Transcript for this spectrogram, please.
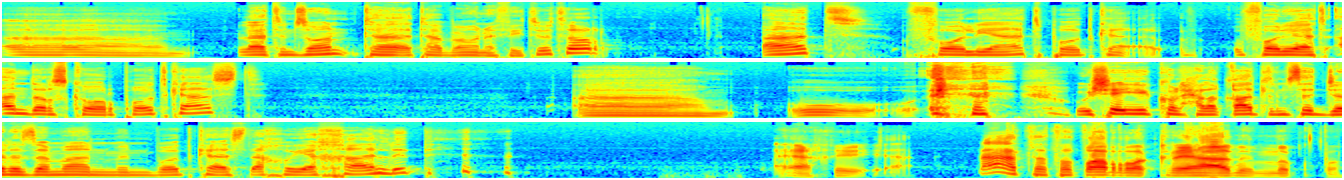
آم لا تنسون تا- تابعونا في تويتر at فعاليات podcast فعاليات underscore podcast و... و check وا الحلقات المسجلة زمان من بودكاست أخوي خالد. يا أخي لا تتطرق لهذه النقطة.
